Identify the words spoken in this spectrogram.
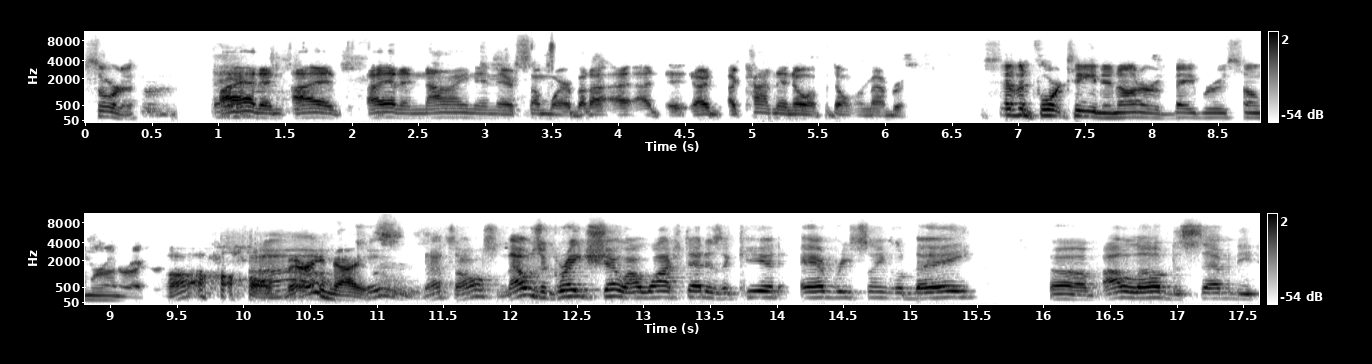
sort of. I had a I had I had a nine in there somewhere, but I I I, I kind of know it, but don't remember. It. Seven fourteen in honor of Babe Ruth's home run record. Oh, very Ah, nice. cool. That's awesome. That was a great show. I watched that as a kid every single day. Uh, I love the 70s.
